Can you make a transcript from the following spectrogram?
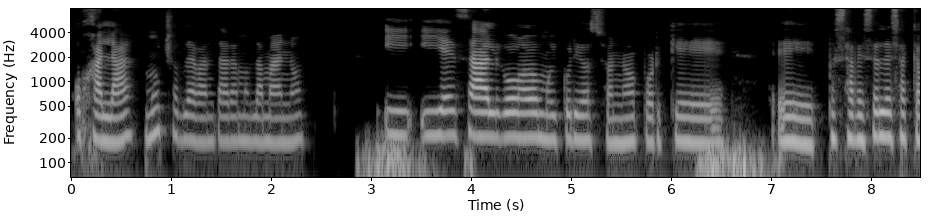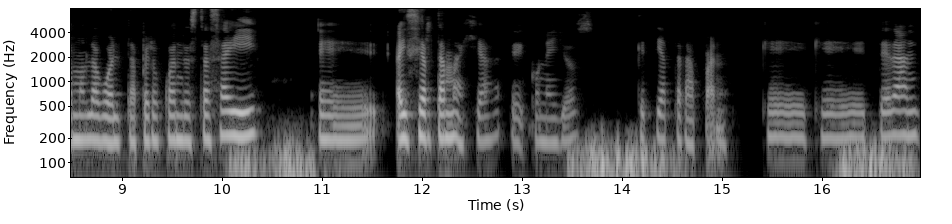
Ojalá muchos levantáramos la mano. Y, y es algo muy curioso, ¿no? Porque eh, pues a veces le sacamos la vuelta, pero cuando estás ahí eh, hay cierta magia eh, con ellos que te atrapan, que, que te dan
